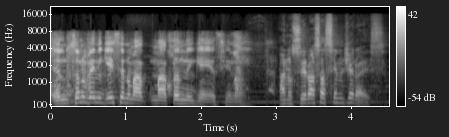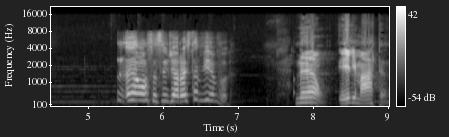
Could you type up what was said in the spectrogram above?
Eu você não vê ninguém sendo ma- matando ninguém, assim, né? A não ser o assassino de heróis. Não, o assassino de heróis tá vivo. Não, ele mata.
